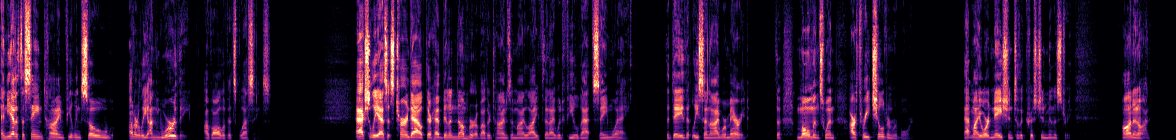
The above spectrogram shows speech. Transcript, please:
and yet at the same time feeling so utterly unworthy of all of its blessings. Actually, as it's turned out, there have been a number of other times in my life that I would feel that same way. The day that Lisa and I were married, the moments when our three children were born, at my ordination to the Christian ministry, on and on.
